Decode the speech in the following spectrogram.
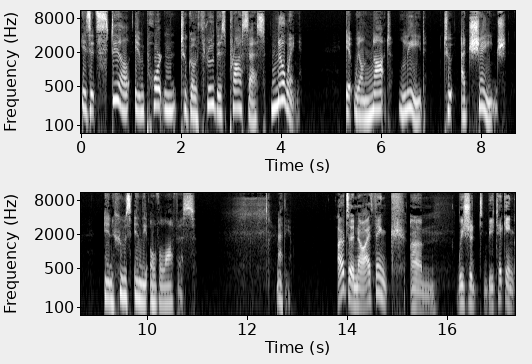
Is it still important to go through this process knowing it will not lead to a change in who's in the Oval Office? Matthew. I would say no. I think um, we should be taking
